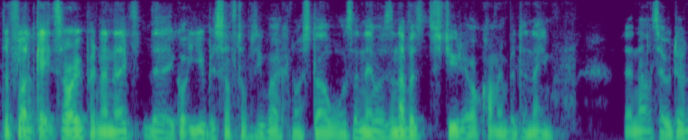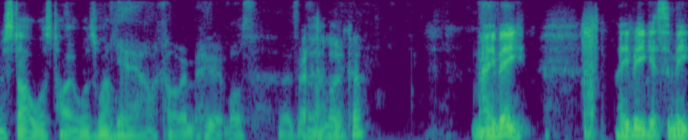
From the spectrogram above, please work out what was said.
the floodgates are open and they've they got Ubisoft obviously working on Star Wars, and there was another studio I can't remember the name that announced they were doing a Star Wars title as well. Yeah, I can't remember who it was. Red couple. Loca? Maybe, maybe get some eat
